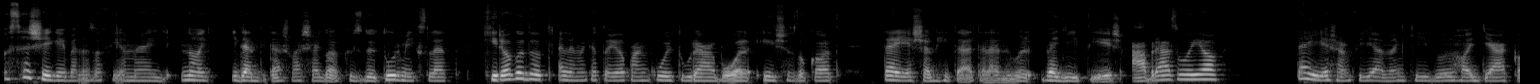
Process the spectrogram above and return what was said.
Összességében ez a film egy nagy identitásválsággal küzdő turmix lett, kiragadott elemeket a japán kultúrából, és azokat teljesen hiteltelenül vegyíti és ábrázolja, teljesen figyelmen kívül hagyják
